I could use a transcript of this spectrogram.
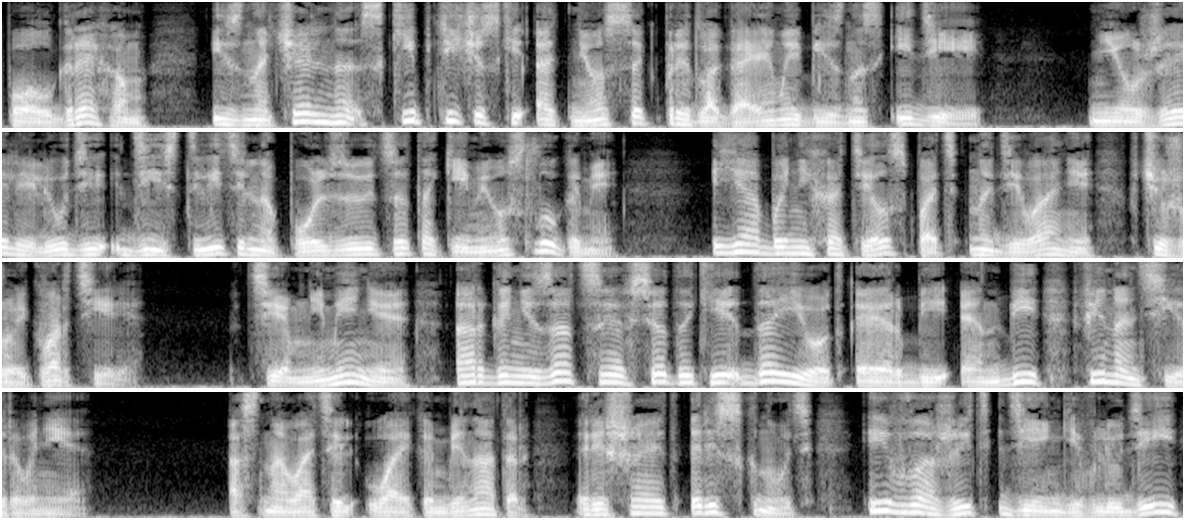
Пол Грехом изначально скептически отнесся к предлагаемой бизнес-идее. Неужели люди действительно пользуются такими услугами? Я бы не хотел спать на диване в чужой квартире. Тем не менее, организация все-таки дает Airbnb финансирование — Основатель Y-комбинатор решает рискнуть и вложить деньги в людей,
